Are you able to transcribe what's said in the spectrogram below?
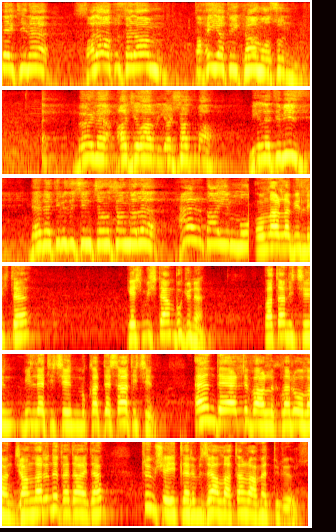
beytine salatu selam tahiyyatü ikram olsun. Böyle acılar yaşatma. Milletimiz, devletimiz için çalışanları her daim onlarla birlikte geçmişten bugüne vatan için, millet için, mukaddesat için en değerli varlıkları olan canlarını feda eden tüm şehitlerimize Allah'tan rahmet diliyoruz.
